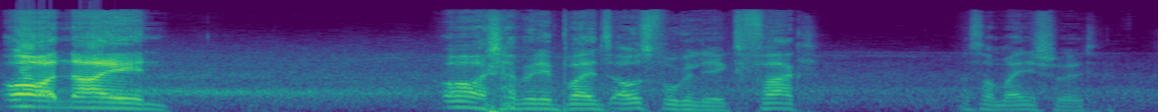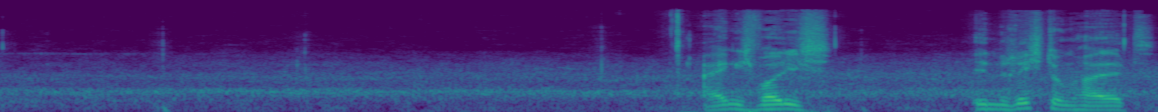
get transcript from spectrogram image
Oh nein! Oh, ich habe mir den Ball ins Aus vorgelegt. Fuck. Das war meine Schuld. Eigentlich wollte ich in Richtung halt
